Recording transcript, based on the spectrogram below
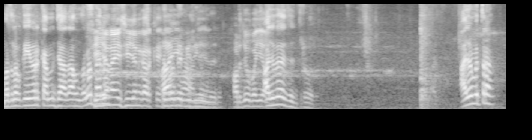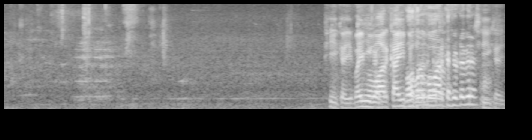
ਮਤਲਬ ਕਈ ਵਾਰ ਕੰਮ ਜ਼ਿਆਦਾ ਹੁੰਦਾ ਨਾ ਸੀਜ਼ਨ ਆਈ ਸੀਜ਼ਨ ਕਰਕੇ। ਪਹਿਲਾਂ ਬਿਜ਼ੀ ਹੁੰਦੇ ਨੇ ਹਟ ਜਾਓ ਬਾਈ ਆਜੋ ਵੇ ਇੱਧਰ ਆਜੋ ਮਿੱਤਰਾ। ਠੀਕ ਹੈ ਜੀ ਬਾਈ ਮੁਬਾਰਕਾਂ ਜੀ ਬਹੁਤ ਮੁਬਾਰਕਾਂ ਛੋਟੇ ਵੀਰ। ਠੀਕ ਹੈ ਜੀ।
